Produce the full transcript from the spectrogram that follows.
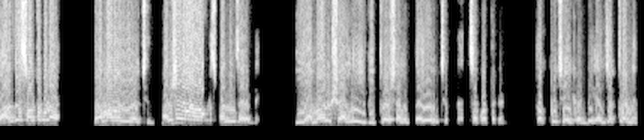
భారతదేశం అంతా కూడా బ్రహ్మాండం వచ్చింది. మనిషి కూడా ఒకటి స్పందించాలండి. ఈ అమానుషాలని ఈ విద్వేషాలను దయించి రెచ్చగొట్టకండి. తప్పు చేయకండి అని చెప్తున్నాను నేను.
